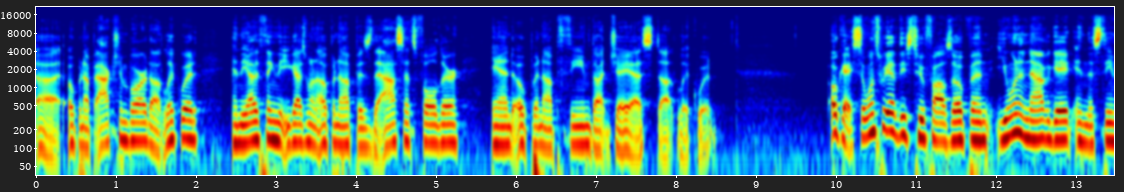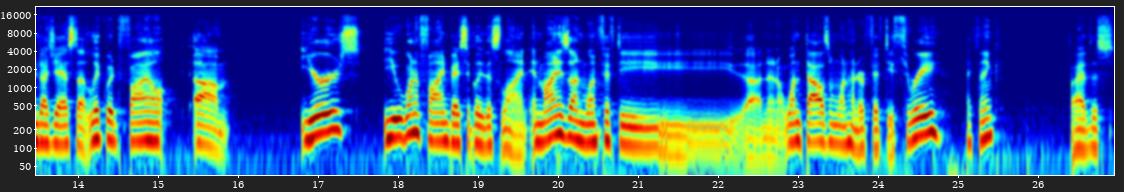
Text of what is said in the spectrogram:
uh, open up action bar.liquid. And the other thing that you guys want to open up is the assets folder and open up theme.js.liquid. Okay, so once we have these two files open, you want to navigate in this theme.js.liquid file. Um, yours, you want to find basically this line, and mine is on 150, uh, no, no, 1153, I think if I have this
